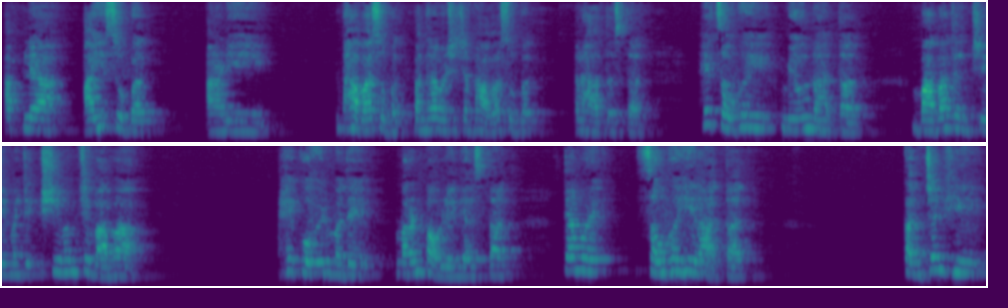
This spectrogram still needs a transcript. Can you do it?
आपल्या आईसोबत आणि भावासोबत पंधरा वर्षाच्या भावासोबत राहत असतात. हे चौघही मिळून राहतात. बाबा त्यांचे म्हणजे शिवमचे बाबा हे कोविडमध्ये मरण पावलेले असतात. त्यामुळे चौघही राहतात. कंचन ही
